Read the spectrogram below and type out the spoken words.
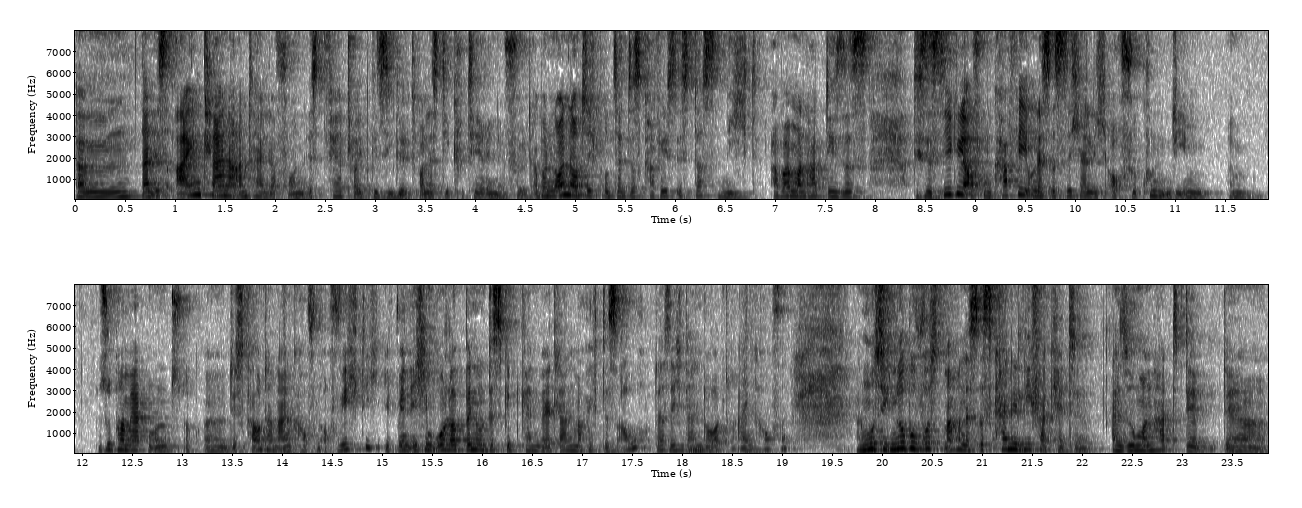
ähm, dann ist ein kleiner Anteil davon ist Fairtrade gesiegelt, weil es die Kriterien erfüllt. Aber 99 Prozent des Kaffees ist das nicht. Aber man hat dieses, dieses Siegel auf dem Kaffee und es ist sicherlich auch für Kunden, die im, im Supermärkten und äh, Discountern einkaufen auch wichtig. Wenn ich im Urlaub bin und es gibt kein Weltland, mache ich das auch, dass ich dann mhm. dort einkaufe. Man muss sich nur bewusst machen, das ist keine Lieferkette. Also man hat der, der,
